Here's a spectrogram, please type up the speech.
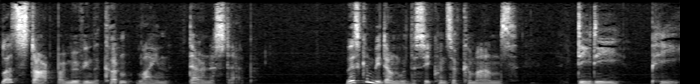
Let's start by moving the current line down a step. This can be done with the sequence of commands ddp,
